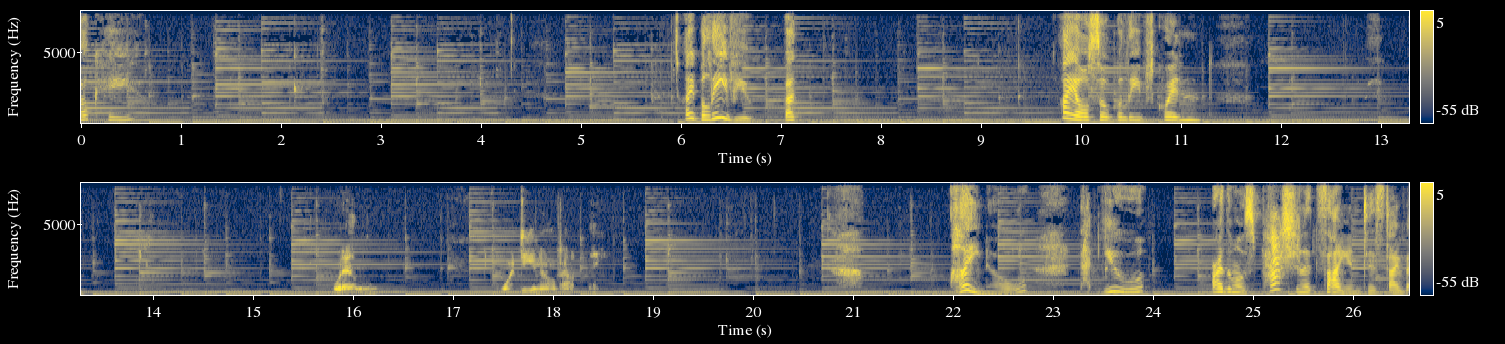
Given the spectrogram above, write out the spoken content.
Okay. I believe you, but I also believed Quinn. Well, what do you know about me? I know that you are the most passionate scientist I've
